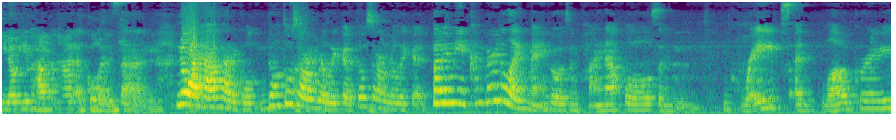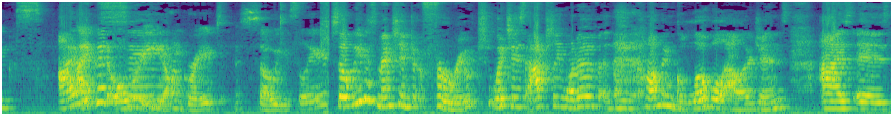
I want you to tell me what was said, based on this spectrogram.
You know, you haven't had a golden kiwi. No, I have had a golden. No, those are really good. Those are really good. But I mean, compared to like mangoes and pineapples and grapes, I love grapes. I, would could overeat on grapes so easily. So we just mentioned fruit, which is actually one of the common global allergens, as is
